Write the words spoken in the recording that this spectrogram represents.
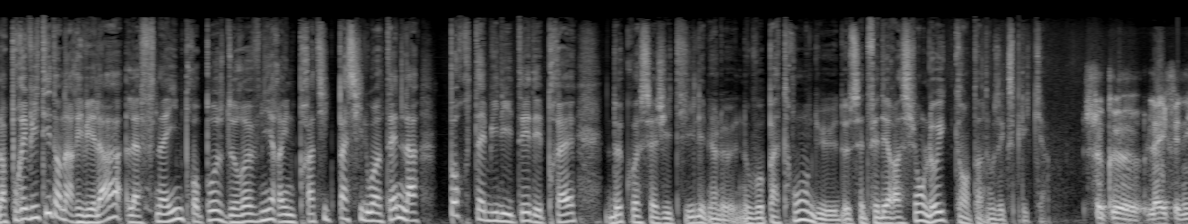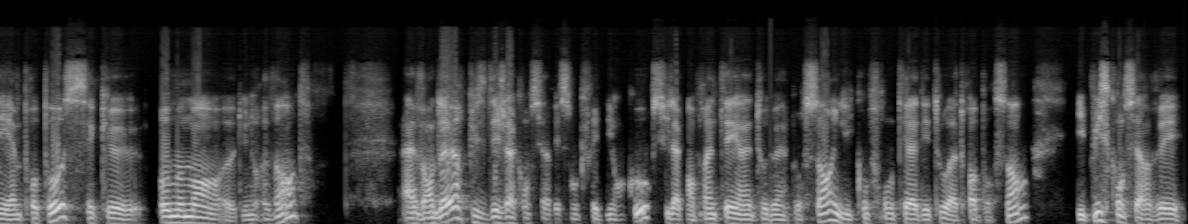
Alors pour éviter d'en arriver là, la FNAIM propose de revenir à une pratique si lointaine, la portabilité des prêts. De quoi s'agit-il? Eh bien, le nouveau patron de cette fédération, Loïc Quentin, nous explique. Ce que la FNIM propose, c'est que au moment euh, d'une revente, un vendeur puisse déjà conserver son crédit en cours. S'il a emprunté à un taux de 1%, il est confronté à des taux à 3%, il puisse conserver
